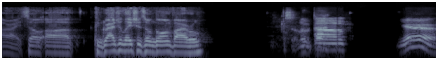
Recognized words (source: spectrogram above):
All right. So, uh, congratulations on going viral. Salute that. Um, yeah,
